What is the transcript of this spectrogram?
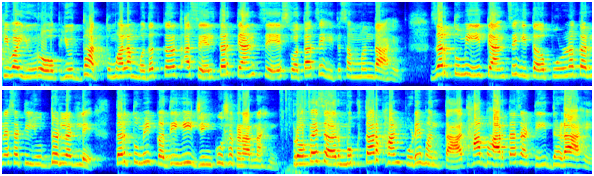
किंवा युरोप युद्धात तुम्हाला मदत करत असेल तर त्यांचे स्वतःचे हितसंबंध आहेत. जर तुम्ही त्यांचे हित पूर्ण करण्यासाठी युद्ध लढले तर तुम्ही कधीही जिंकू शकणार नाही. प्रोफेसर मुख्तार खान पुढे म्हणतात हा भारतासाठी धडा आहे.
